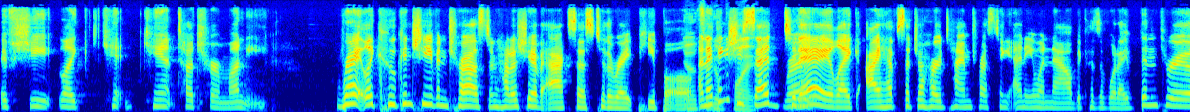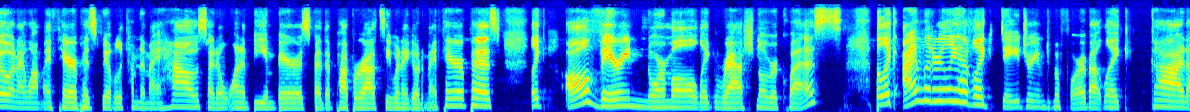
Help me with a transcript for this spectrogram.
if she like can't can't touch her money? Right. Like, who can she even trust? And how does she have access to the right people? Yeah, and I good think she point. said Right. today, like, I have such a hard time trusting anyone now because of what I've been through. And I want my therapist to be able to come to my house. I don't want to be embarrassed by the paparazzi when I go to my therapist. Like, all very normal, like, rational requests. But, like, I literally have, like, daydreamed before about, like, God,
